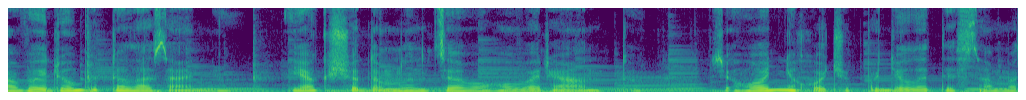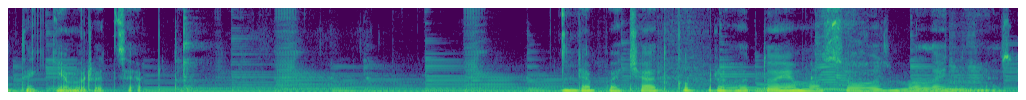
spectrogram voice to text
А ви любите лазанью? Як щодо млинцевого варіанту? Сьогодні хочу поділитися саме таким рецептом. Для початку приготуємо соус болоньєз.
